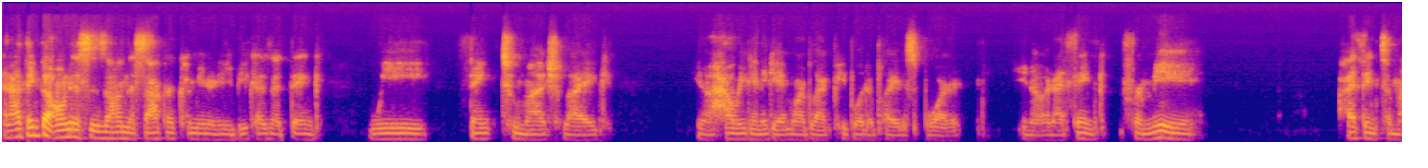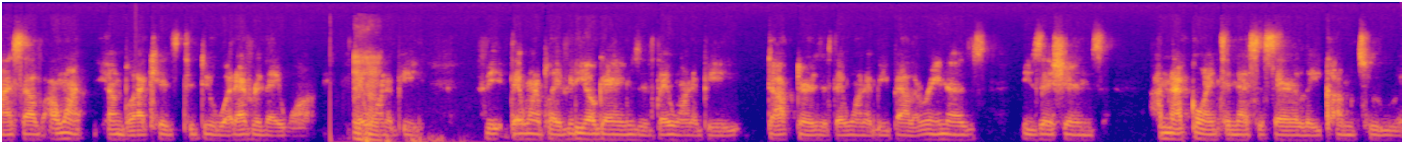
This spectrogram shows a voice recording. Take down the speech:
And I think the onus is on the soccer community because I think we think too much like, you know, how are we going to get more Black people to play the sport? you know and i think for me i think to myself i want young black kids to do whatever they want they mm-hmm. want to be they want to play video games if they want to be doctors if they want to be ballerinas musicians i'm not going to necessarily come to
